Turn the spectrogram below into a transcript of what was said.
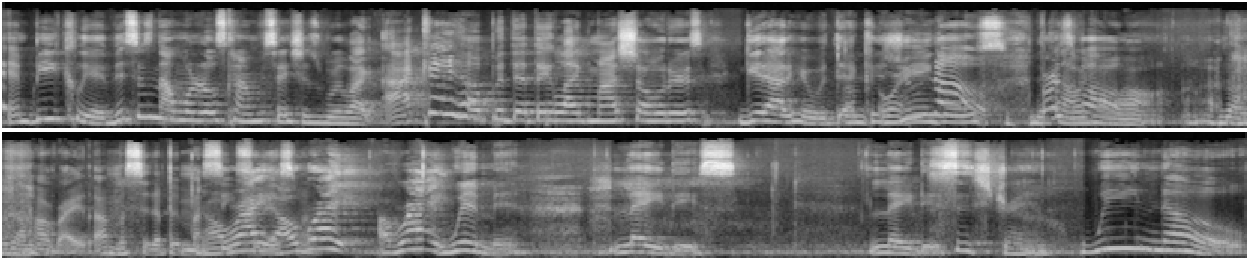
And be clear, this is not one of those conversations where like I can't help it that they like my shoulders. Get out of here with that um, because you ankles. know. That's First of all, talking about. That's not what I'm talking all right, I'm gonna sit up in my seat. All right, all right, all right. Women, ladies, ladies, Sister. we know.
